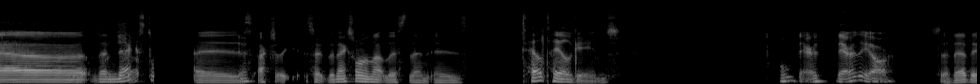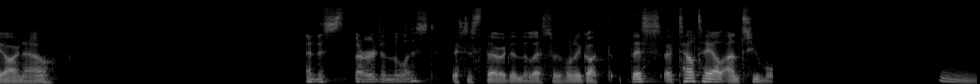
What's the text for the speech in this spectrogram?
uh, the that shot? next one is actually so. The next one on that list then is Telltale Games. Oh, there, there they are. So there they are now. And this is third in the list. This is third in the list. We've only got this uh, Telltale and two more. Hmm.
